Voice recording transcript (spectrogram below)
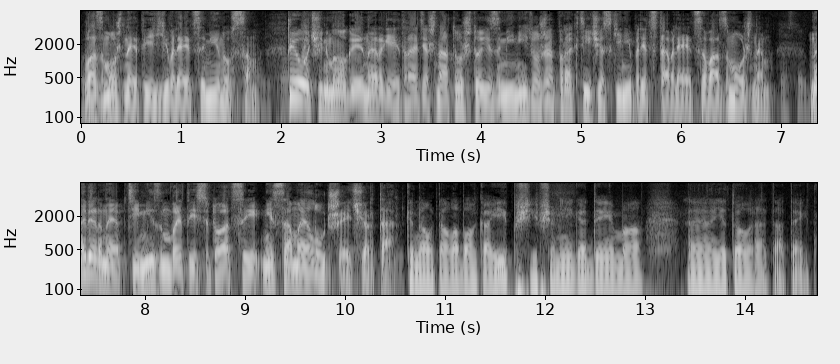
Возможно, это и является минусом. Ты очень много энергии тратишь на то, что изменить уже практически не представляется возможным. Наверное, оптимизм в этой ситуации не самая лучшая черта. teikt.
